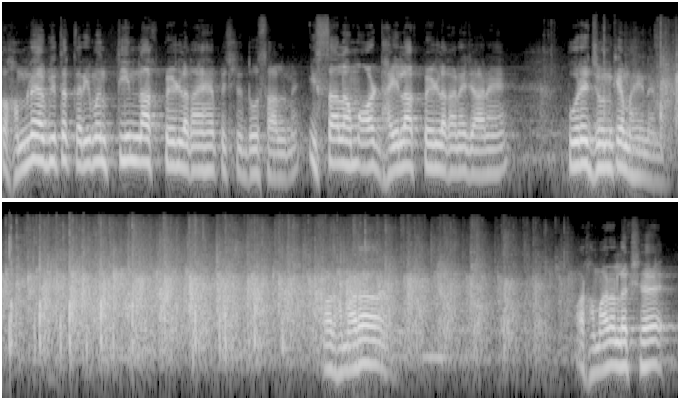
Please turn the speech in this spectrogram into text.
तो हमने अभी तक करीबन तीन लाख पेड़ लगाए हैं पिछले दो साल में। इस साल हम और ढाई लाख पेड़ लगाने जा रहे हैं पूरे जून के महीने में। और हमारा और हमारा लक्ष्य है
